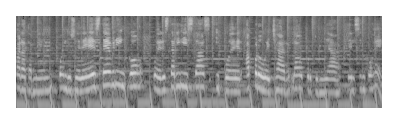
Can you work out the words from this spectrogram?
para también cuando se dé este brinco poder estar listas y poder aprovechar la oportunidad del 5G?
